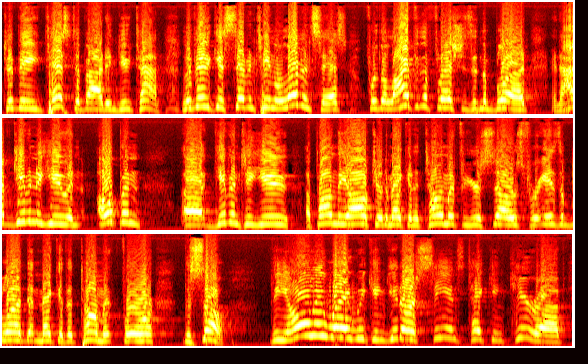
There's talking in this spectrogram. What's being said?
to be testified in due time. Leviticus 17 11 says, For the life of the flesh is in the blood, and I've given to you an open uh, given to you upon the altar to make an atonement for your souls, for is the blood that maketh atonement for the soul. The only way we can get our sins taken care of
